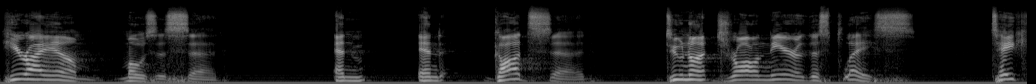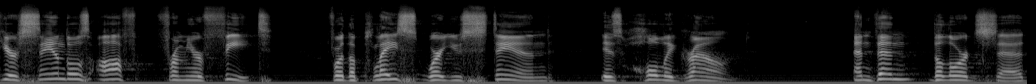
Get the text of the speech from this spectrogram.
Here I am, Moses said. And, and God said, Do not draw near this place. Take your sandals off from your feet, for the place where you stand is holy ground. And then the Lord said,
